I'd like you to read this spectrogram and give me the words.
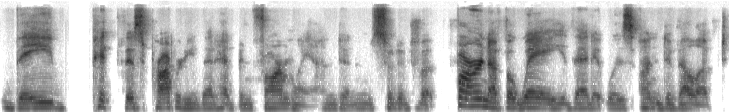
They picked this property that had been farmland and sort of uh, far enough away that it was undeveloped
